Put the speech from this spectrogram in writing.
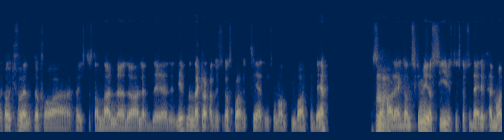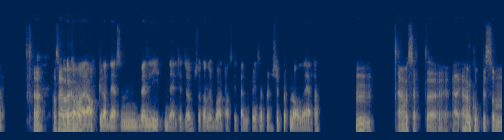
Da kan du ikke forvente å få eh, høyeste standarden eh, du har levd i ditt liv, men det er klart at hvis du kan spare 3000 i måneden bare på det, så Mm. har det ganske mye å si hvis du skal studere i fem år. Ja, altså Og det kan jo, være akkurat det som med en liten deltidsjobb, så kan du bare ta stipend, f.eks. Slipper å få låne det hele tatt. mm, jeg har sett eh, Jeg har en kompis som,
